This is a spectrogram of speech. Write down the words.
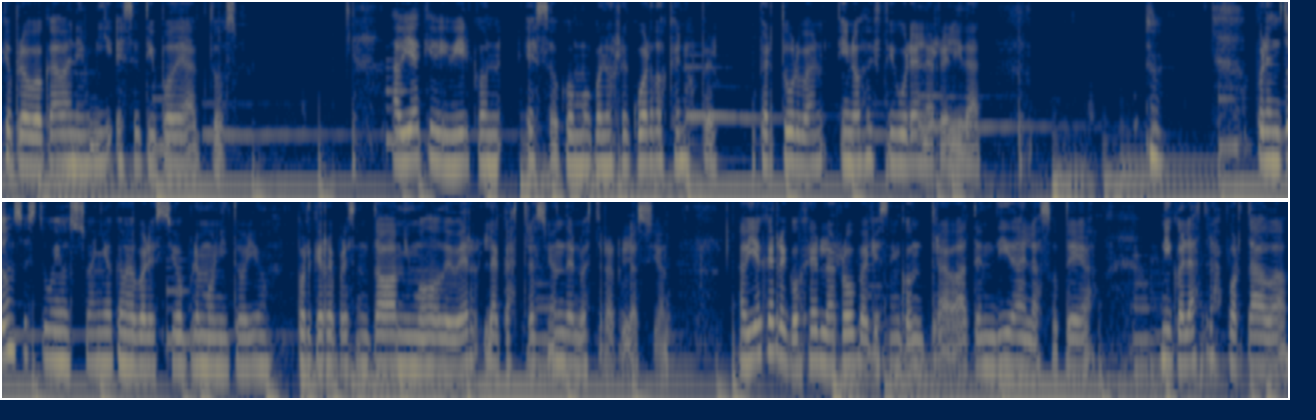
que provocaban en mí ese tipo de actos. Había que vivir con eso como con los recuerdos que nos perturban y nos desfiguran la realidad. Por entonces tuve un sueño que me pareció premonitorio, porque representaba a mi modo de ver la castración de nuestra relación. Había que recoger la ropa que se encontraba tendida en la azotea. Nicolás transportaba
